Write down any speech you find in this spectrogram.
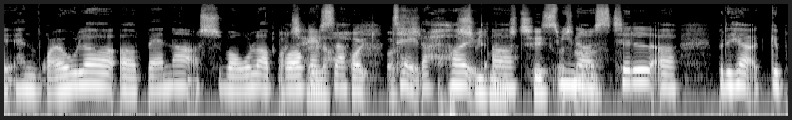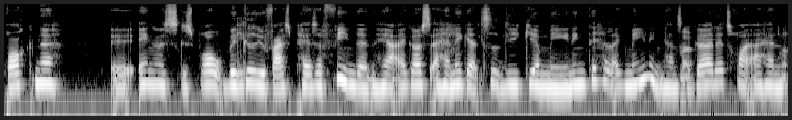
øh, han vrøvler og banner og svogler og og brokker taler sig. højt. Og taler højt sviner og os til og sviner noget. os til, og på det her gebrokne øh, engelske sprog, hvilket jo faktisk passer fint den her, ikke også, at han ikke altid lige giver mening. Det er heller ikke meningen, han skal Nej. gøre det, tror jeg. Han, Nej.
